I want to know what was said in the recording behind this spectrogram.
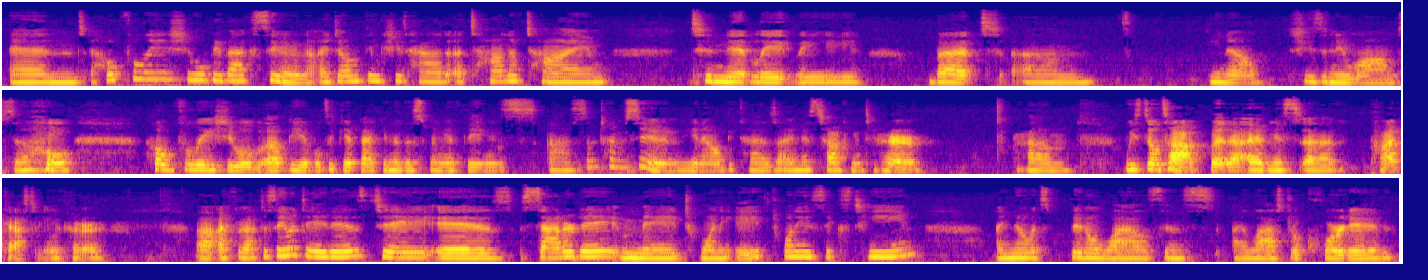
And hopefully, she will be back soon. I don't think she's had a ton of time to knit lately, but um, you know, she's a new mom, so hopefully she will uh, be able to get back into the swing of things uh, sometime soon, you know, because I miss talking to her. Um, we still talk, but I miss uh, podcasting with her. Uh, I forgot to say what day it is. Today is Saturday, May 28th, 2016. I know it's been a while since I last recorded.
